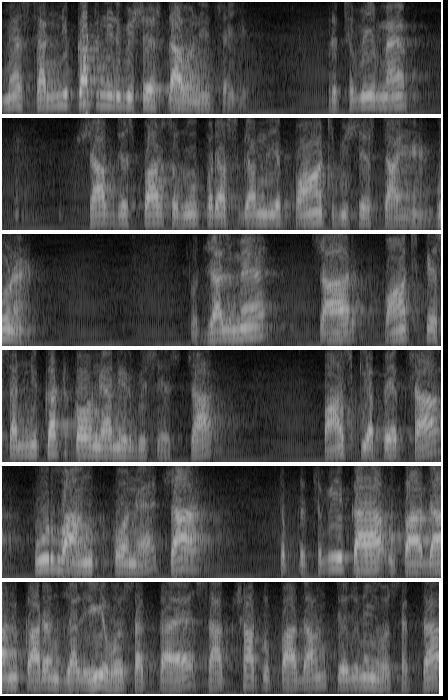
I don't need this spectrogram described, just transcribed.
में सन्निकट निर्विशेषता होनी चाहिए। पृथ्वी में शब्द, स्पर्श, रूप रसगंध ये पाँच विशेषताएँ हैं, गुण हैं। तो जल में चार, पाँच के सन्निकट कौन है निर्विशेष चार पाँच की अपेक्षा पूर्व अंक कौन है? चार। तो पृथ्वी का उपादान कारण जल ही हो सकता है, साक्षात उपादान तेज नहीं हो सकता,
